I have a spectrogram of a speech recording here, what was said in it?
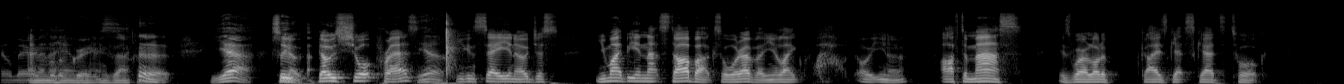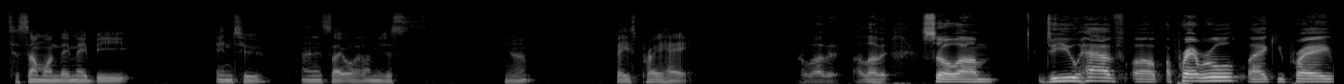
Hail Mary, and then full the of grace. Mary, exactly. yeah. So you know, those short prayers, yeah, you can say, you know, just you might be in that Starbucks or wherever, and you're like, wow, or you know, after mass is where a lot of guys get scared to talk to someone they may be into and it's like well let me just you know base pray hey i love it i love it. So um do you have a, a prayer rule? Like you pray a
